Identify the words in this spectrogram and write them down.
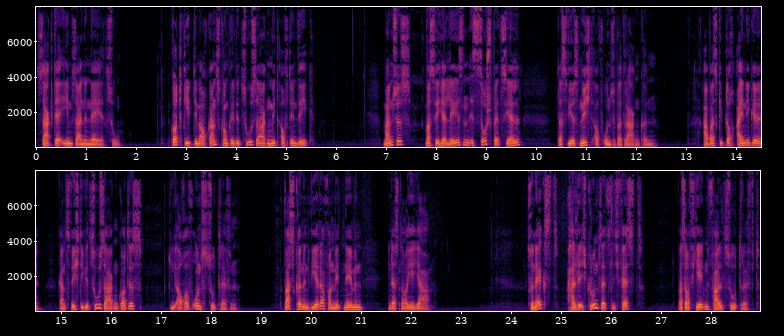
sagt er ihm seine Nähe zu. Gott gibt ihm auch ganz konkrete Zusagen mit auf den Weg. Manches, was wir hier lesen, ist so speziell, dass wir es nicht auf uns übertragen können. Aber es gibt auch einige ganz wichtige Zusagen Gottes, die auch auf uns zutreffen. Was können wir davon mitnehmen in das neue Jahr? Zunächst halte ich grundsätzlich fest, was auf jeden Fall zutrifft.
